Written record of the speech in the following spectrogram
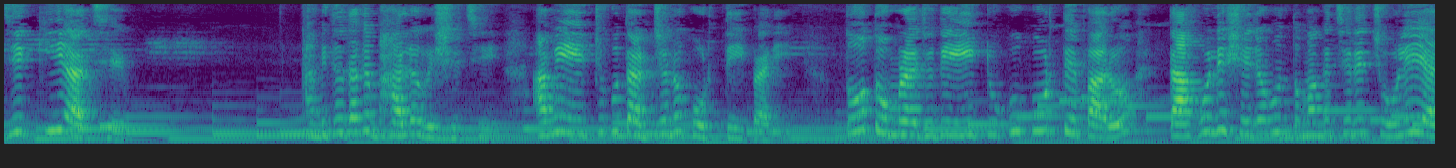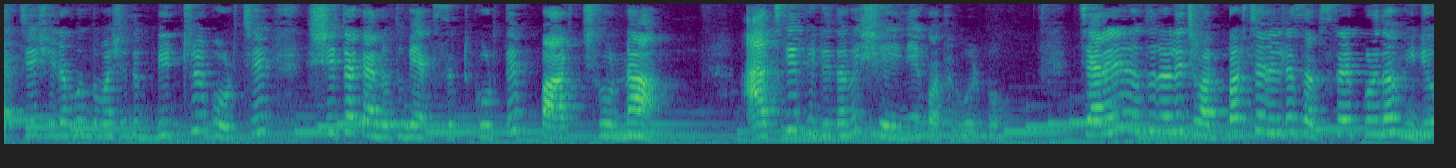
যে কি আছে। আমি তো তাকে ভালোবেসেছি, আমি এইটুকু তার জন্য করতেই পারি। তো তোমরা যদি এইটুকু করতে পারো, তাহলে সে যখন তোমাকে ছেড়ে চলে যাচ্ছে, সে যখন তোমার সাথে বিট্রে করছে, সেটা কেন তুমি অ্যাকসেপ্ট করতে পারছ না? আজকের ভিডিওতে আমি সেই নিয়ে কথা বলব। চ্যানেলে নতুন হলে ঝটপট চ্যানেলটা সাবস্ক্রাইব করে দাও। ভিডিও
